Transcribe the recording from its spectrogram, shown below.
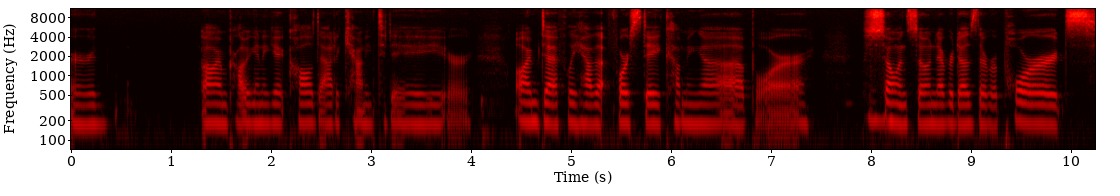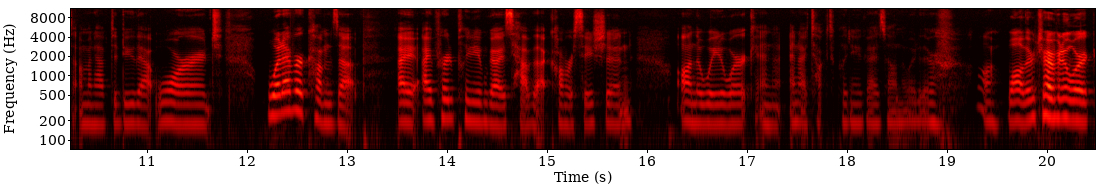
or "Oh, I'm probably gonna get called out of county today," or "Oh, I'm definitely have that forced day coming up," or so and so never does their reports. I'm gonna have to do that warrant. Whatever comes up. I, I've heard plenty of guys have that conversation on the way to work and and I talk to plenty of guys on the way to their while they're driving to work.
